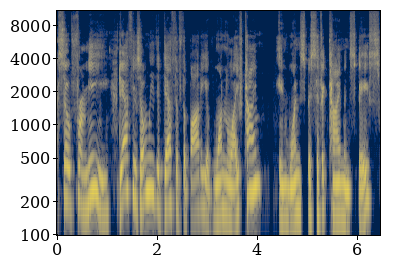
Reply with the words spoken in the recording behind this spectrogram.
So for me, death is only the death of the body of one lifetime in one specific time and space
